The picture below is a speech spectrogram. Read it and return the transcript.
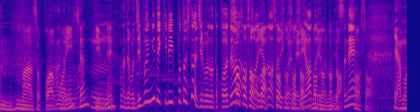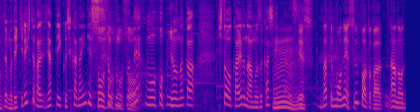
うん、まあそこはもういいじゃんっていうね。うんまあでも自分にできる一歩としては自分のところではそういうのを取り組んでるよというところですね。いやもうでもできる人がやっていくしかないんです。そうそうそうそう ね。もう世の中人を変えるのは難しいですね。です。だってもうね、スーパーとか、あの、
